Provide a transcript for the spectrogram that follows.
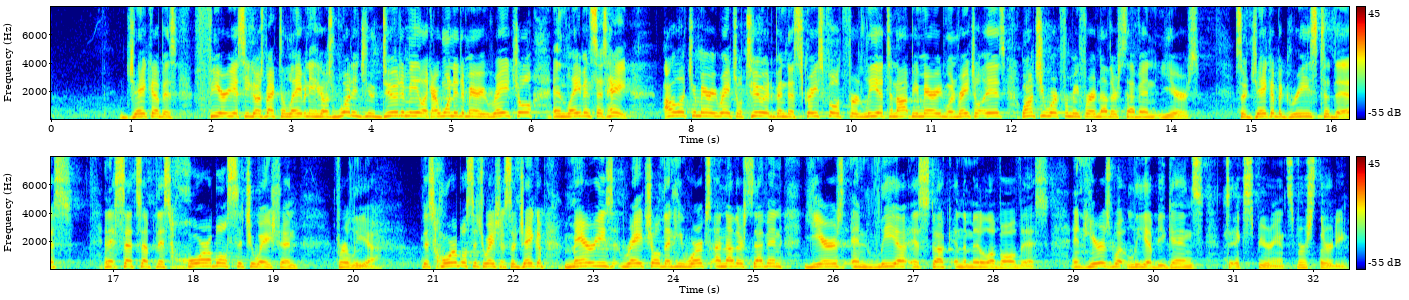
Jacob is furious. He goes back to Laban and he goes, What did you do to me? Like, I wanted to marry Rachel. And Laban says, Hey, I'll let you marry Rachel too. It had been disgraceful for Leah to not be married when Rachel is. Why don't you work for me for another seven years? So Jacob agrees to this, and it sets up this horrible situation for Leah. This horrible situation. So Jacob marries Rachel, then he works another seven years, and Leah is stuck in the middle of all this. And here's what Leah begins to experience. Verse 30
